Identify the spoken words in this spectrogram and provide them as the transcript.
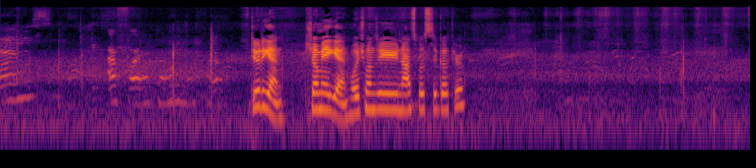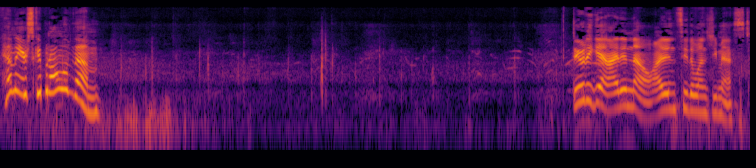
ends are for going. Do it again. Show me again. Which ones are you not supposed to go through? Henley, you're skipping all of them. Do it again. I didn't know. I didn't see the ones you missed.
